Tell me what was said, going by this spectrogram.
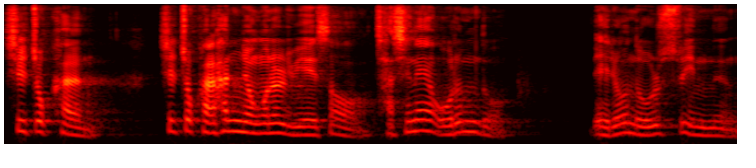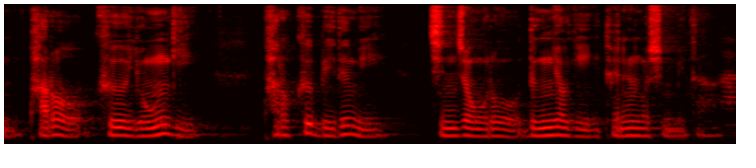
실족한 실족할 한 영혼을 위해서 자신의 오름도 내려놓을 수 있는 바로 그 용기, 바로 그 믿음이 진정으로 능력이 되는 것입니다.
